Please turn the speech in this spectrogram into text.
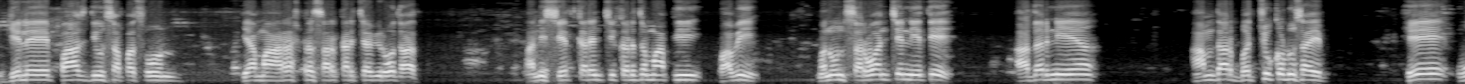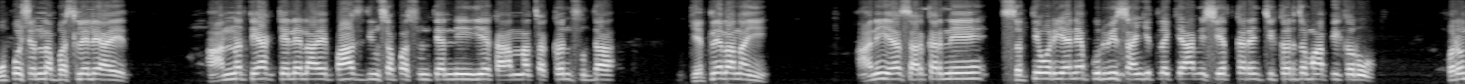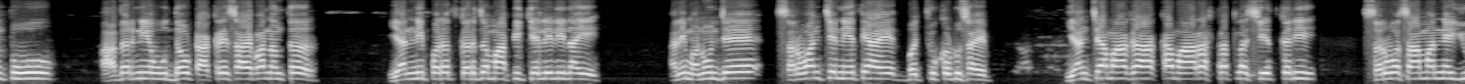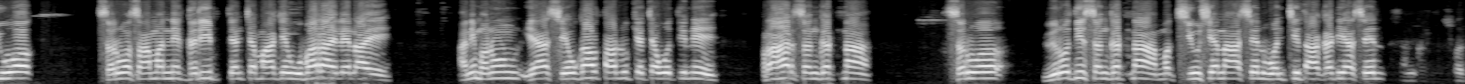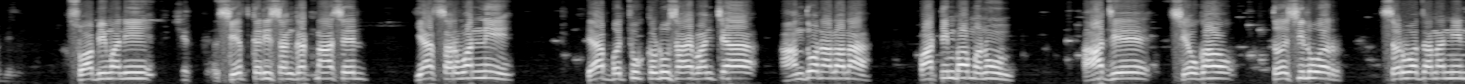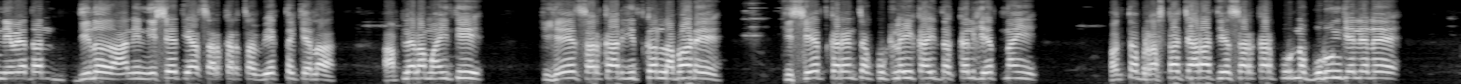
गेले पाच दिवसापासून या महाराष्ट्र सरकारच्या विरोधात आणि शेतकऱ्यांची कर्जमाफी व्हावी म्हणून सर्वांचे नेते आदरणीय आमदार बच्चू कडू साहेब हे उपोषणला बसलेले आहेत. अन्न त्याग केलेला आहे. पाच दिवसापासून त्यांनी एक अन्नाचा कण सुद्धा घेतलेला नाही. आणि या सरकारने सत्तेवर येण्यापूर्वी सांगितलं की आम्ही शेतकऱ्यांची कर्जमाफी करू. परंतु आदरणीय उद्धव ठाकरे साहेबांनंतर यांनी परत कर्जमाफी केलेली नाही. आणि म्हणून जे सर्वांचे नेते आहेत बच्चू कडू साहेब यांच्या मागे अख्खा महाराष्ट्रातला शेतकरी सर्वसामान्य युवक सर्वसामान्य गरीब त्यांच्या मागे उभा राहिलेला आहे. आणि म्हणून या शेवगाव तालुक्याच्या वतीने प्रहार संघटना सर्व विरोधी संघटना मग शिवसेना असेल वंचित आघाडी असेल स्वाभिमानी शेतकरी संघटना असेल या सर्वांनी या बच्चू कडू साहेबांच्या आंदोलनाला पाठिंबा म्हणून आज हे शेवगाव तहसीलवर सर्व जणांनी निवेदन दिलं आणि निषेध या सरकारचा व्यक्त केला. आपल्याला माहिती की हे सरकार इतकं लबाड आहे. की शेतकऱ्यांचं कुठलंही काही दखल घेत नाही. फक्त भ्रष्टाचारात हे सरकार पूर्ण बुडून गेलेलं आहे.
